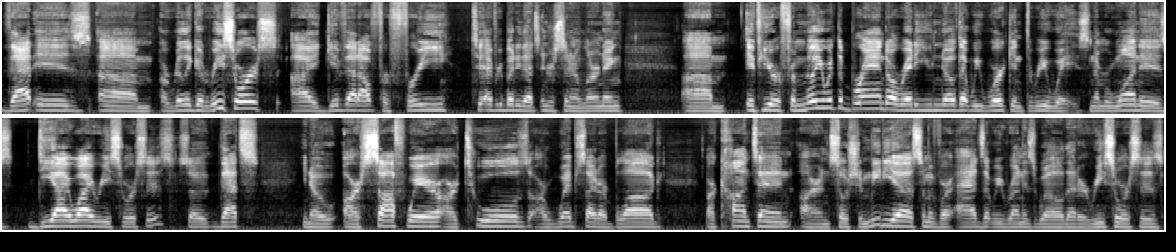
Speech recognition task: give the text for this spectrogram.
That is um, a really good resource. I give that out for free to everybody that's interested in learning. Um, if you're familiar with the brand already, you know that we work in three ways. Number one is DIY resources. So that's, you know, our software, our tools, our website, our blog our content, our on social media, some of our ads that we run as well that are resources.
